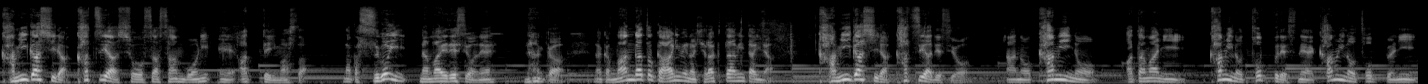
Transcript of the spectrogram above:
上頭勝也少佐参謀に、えー、会っていました。なんかすごい名前ですよね。なんか、なんか漫画とかアニメのキャラクターみたいな、上頭勝也ですよ。あの神の頭に、神のトップですね、神のトップに、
